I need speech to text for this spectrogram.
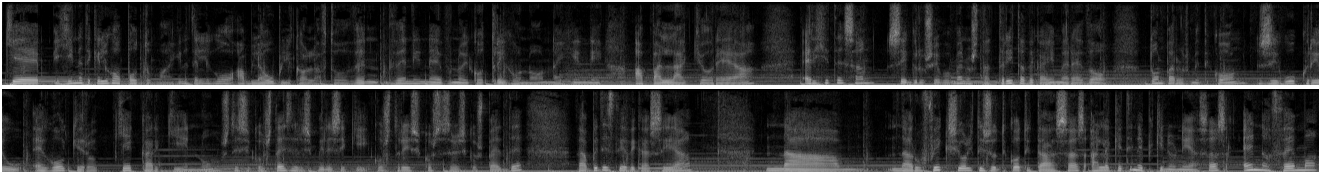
και γίνεται και λίγο απότομα, γίνεται λίγο αμπλαούμπλικα όλο αυτό. Δεν, δεν είναι ευνοϊκό τρίγωνο να γίνει απαλά και ωραία. Έρχεται σαν σύγκρουση. Επομένως, τα τρίτα δεκαήμερα εδώ των παρορμητικών, ζυγού, κρυού, εγώκερο και καρκίνου, στις 24 μοίρες εκεί, 23, 24, 25, θα μπείτε στη διαδικασία να, να ρουφήξει όλη τη ζωτικότητά σας αλλά και την επικοινωνία σας ένα θέμα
